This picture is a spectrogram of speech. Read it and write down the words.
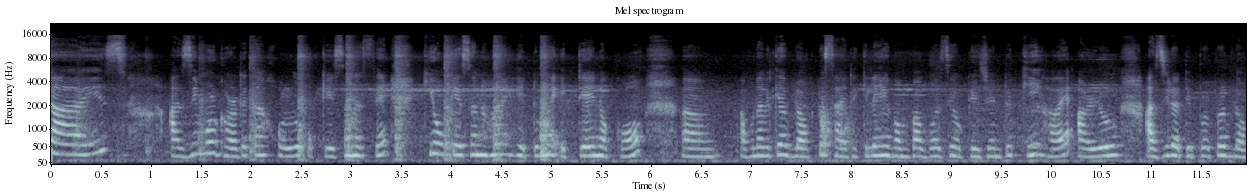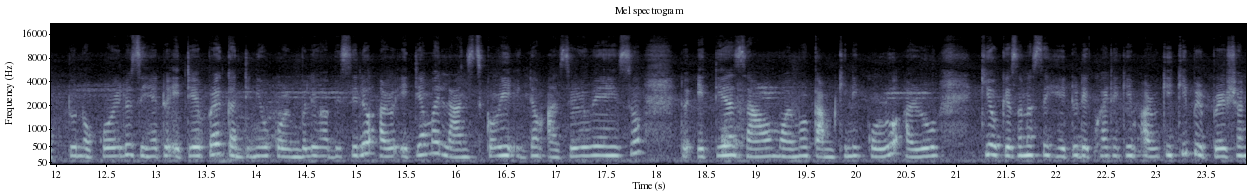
গাইজ আজি মোৰ ঘৰত এটা সৰু অকেজন আছে। কি অকেজন হয় সেইটো মই এতিয়াই নকওঁ। আপোনালোকে ব্লগটো চাই থাকিলেহে গম পাব যে অকেজনটো কি হয় আৰু আজি ৰাতিপুৱাৰ পৰা ব্লগটো নকৰিলোঁ যিহেতু এতিয়াৰ পৰাই কণ্টিনিউ কৰিম বুলি ভাবিছিলোঁ আৰু এতিয়া মই লাঞ্চ কৰি একদম আজৰি হৈ আহিছোঁ। তো এতিয়া যাওঁ মই মোৰ কামখিনি কৰোঁ আৰু কি অকেজন আছে সেইটো দেখুৱাই থাকিম আৰু কি কি প্ৰিপেৰেশ্যন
